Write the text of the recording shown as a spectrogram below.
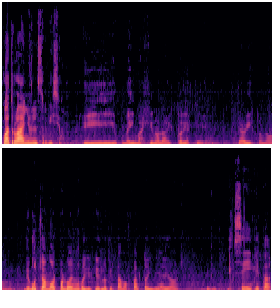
cuatro años en el servicio. Y me imagino las historias que, ha visto, ¿no? De mucho amor por lo demás, porque es lo que estamos falta hoy día. sí. ¿Qué está,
